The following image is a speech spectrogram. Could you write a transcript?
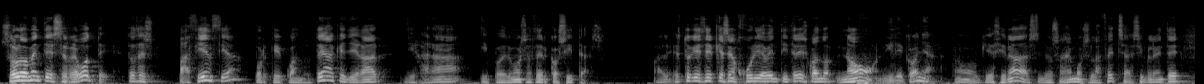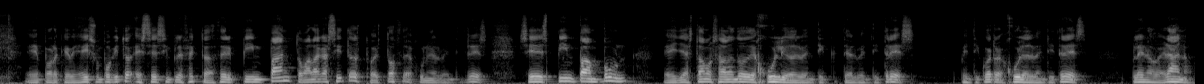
Solamente ese rebote. Entonces, paciencia, porque cuando tenga que llegar, llegará y podremos hacer cositas. ¿Esto quiere decir que es en julio 23 cuando... No, ni de coña, no quiere decir nada, si no sabemos la fecha, simplemente eh, porque veáis un poquito ese simple efecto de hacer pim pam, toma la casitos, pues 12 de junio del 23. Si es pim pam pum, eh, ya estamos hablando de julio del, del 23, 24 de julio del 23, pleno verano.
